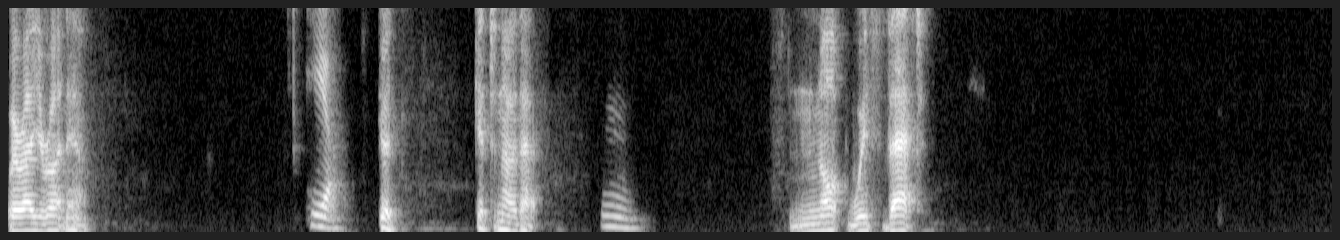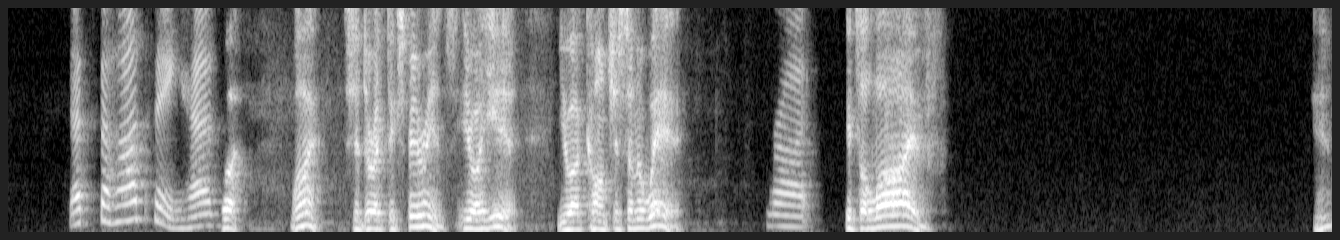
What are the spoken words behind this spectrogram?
Where are you right now? Here. Good. Get to know that. Mm. Not with that. That's the hard thing. Have What? Why? It's a direct experience. You are here. You are conscious and aware. right. It's alive. Yeah,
